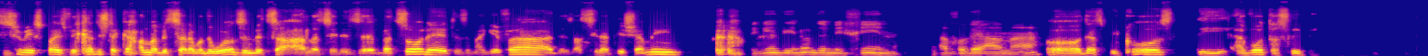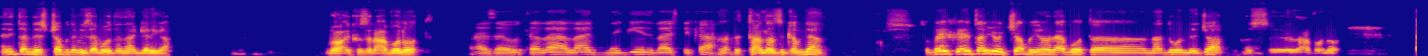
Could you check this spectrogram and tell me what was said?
this should be explained. V'kadish tekach alma b'tzara. When the world's in b'tzar, let's say there's a batzoret, there's a magifa, there's a asirat geshamim. begin the inum de michin al alma. Oh, that's because the avot are sleeping. Anytime there's trouble, that means avot are not getting up. Well, because they're avonot. The tal doesn't come down. So basically, anytime you're in trouble, you know the avot uh, not doing their job because uh, avonot.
